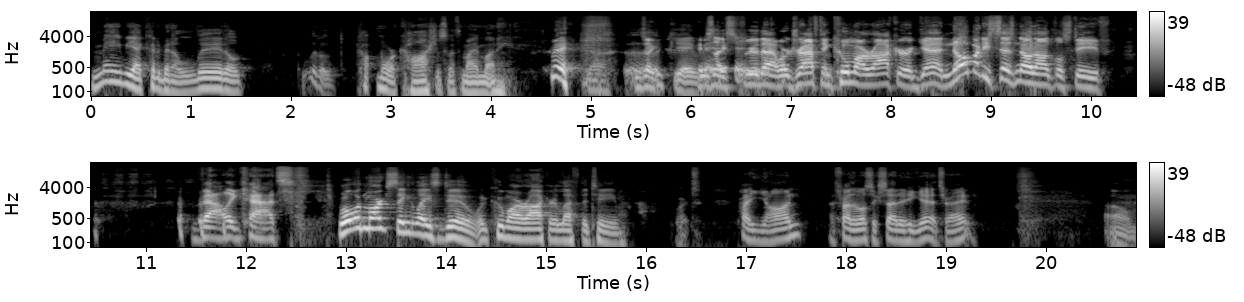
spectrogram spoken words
Maybe I could have been a little, a little ca- more cautious with my money. He's like, Okay, He's man. like, screw that. We're drafting Kumar Rocker again. Nobody says no to Uncle Steve. Valley Cats. What would Mark Singlace do when Kumar Rocker left the team? Probably yawn. That's probably the most excited he gets, right? Oh my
